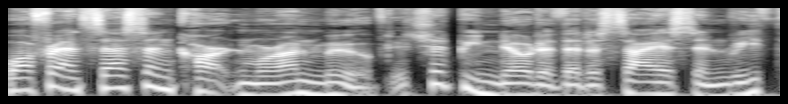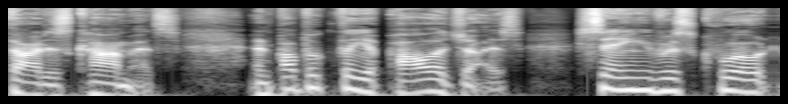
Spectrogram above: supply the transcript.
While Francesa and Carton were unmoved, it should be noted that Esiason rethought his comments and publicly apologized, saying he was, quote,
